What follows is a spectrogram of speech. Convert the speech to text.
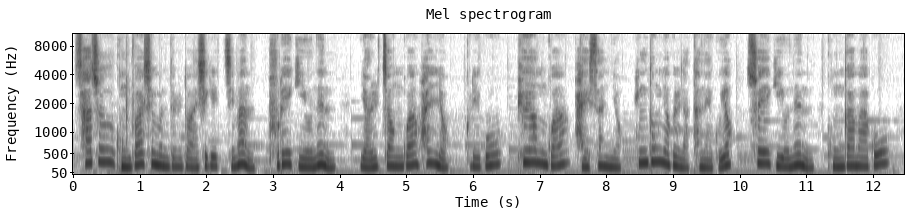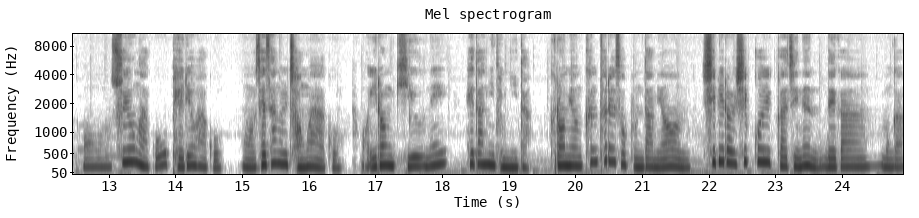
사주 공부하신 분들도 아시겠지만, 불의 기운은 열정과 활력, 그리고 표현과 발산력, 행동력을 나타내고요. 수의 기운은 공감하고 어, 수용하고 배려하고 어, 세상을 정화하고 어, 이런 기운에 해당이 됩니다. 그러면 큰 틀에서 본다면 11월 19일까지는 내가 뭔가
